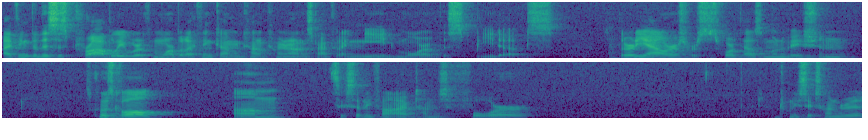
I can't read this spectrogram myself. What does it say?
I think that this is probably worth more, but I think I'm kind of coming around this fact that I need more of the speed ups. 30 hours versus 4,000 motivation. It's close call. Um, 675 times 4, 2600.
